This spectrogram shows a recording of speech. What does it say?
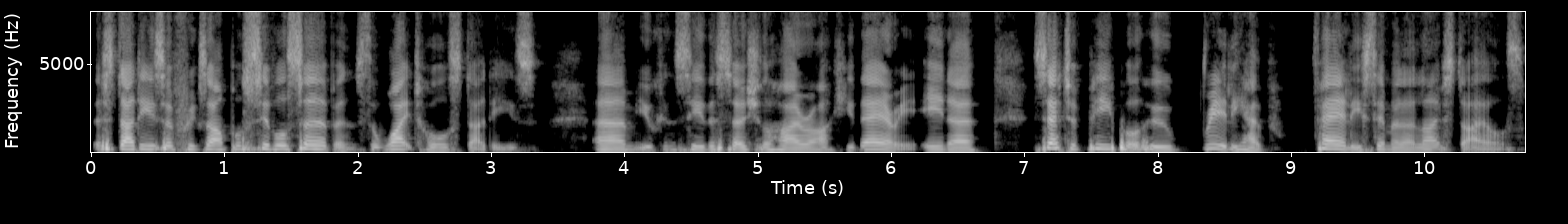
the studies of, for example, civil servants, the Whitehall studies. Um, you can see the social hierarchy there in a set of people who really have fairly similar lifestyles.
